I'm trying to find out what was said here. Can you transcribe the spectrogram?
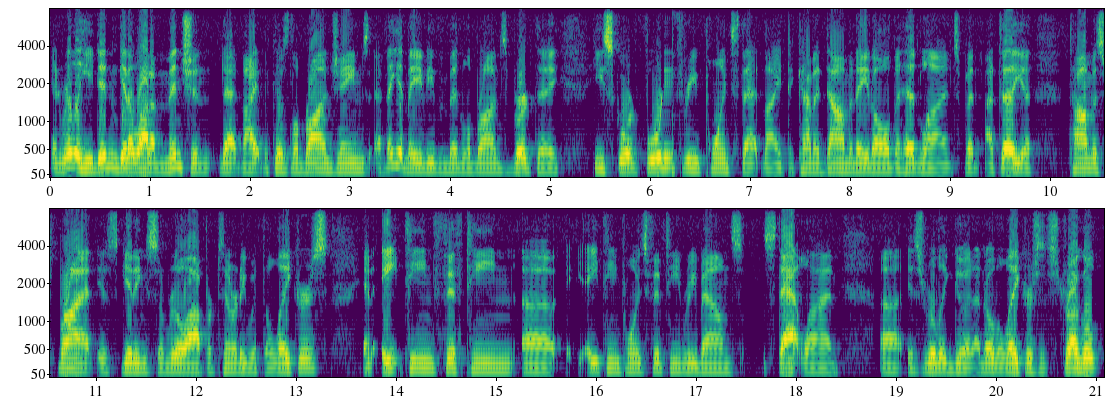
And really, he didn't get a lot of mention that night because LeBron James, I think it may have even been LeBron's birthday, he scored 43 points that night to kind of dominate all the headlines. But I tell you, Thomas Bryant is getting some real opportunity with the Lakers. At 18, 15, uh, 18 points, 15 rebounds stat line uh, is really good. I know the Lakers have struggled.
